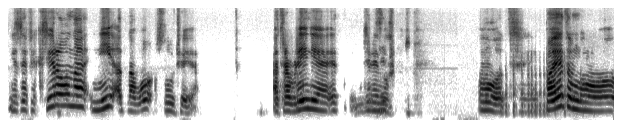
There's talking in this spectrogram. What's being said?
не зафиксировано ни одного случая отравления зеленушки. Вот. Поэтому,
